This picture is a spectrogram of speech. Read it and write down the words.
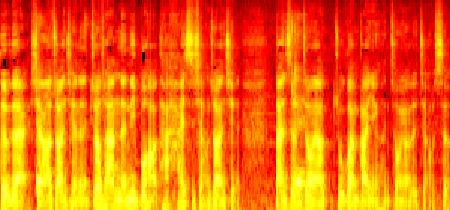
对不对？想要赚钱的，就算他能力不好，他还是想赚钱。但是很重要，主管扮演很重要的角色。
